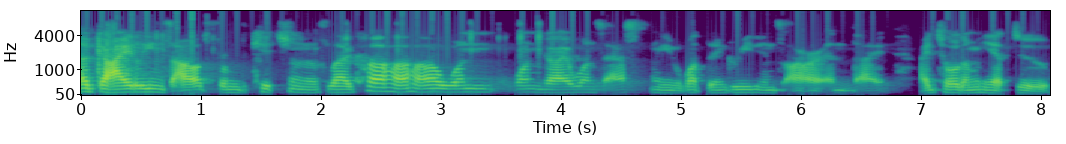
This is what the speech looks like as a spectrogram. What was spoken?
a guy leans out from the kitchen and is like, ha ha ha, one, one guy once asked me what the ingredients are, and I, I told him he had to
